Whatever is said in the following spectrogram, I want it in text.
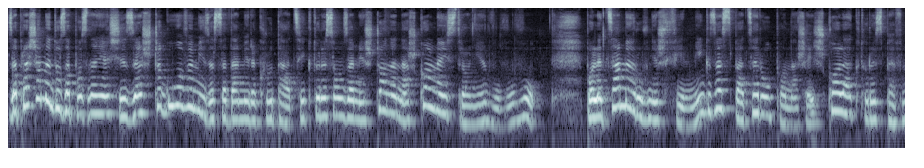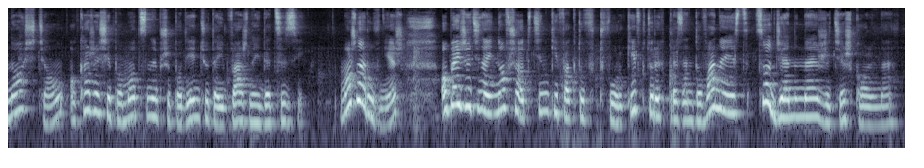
Zapraszamy do zapoznania się ze szczegółowymi zasadami rekrutacji, które są zamieszczone na szkolnej stronie www. Polecamy również filmik ze spaceru po naszej szkole, który z pewnością okaże się pomocny przy podjęciu tej ważnej decyzji. Można również obejrzeć najnowsze odcinki Faktów Czwórki, w których prezentowane jest codzienne życie szkolne.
